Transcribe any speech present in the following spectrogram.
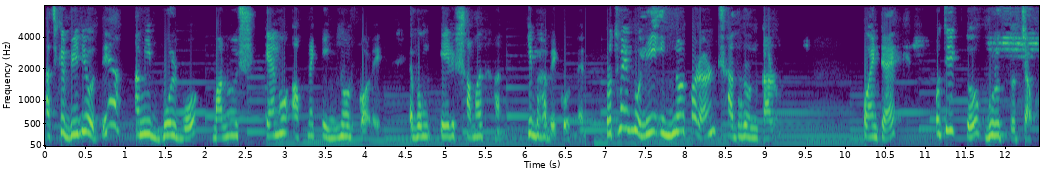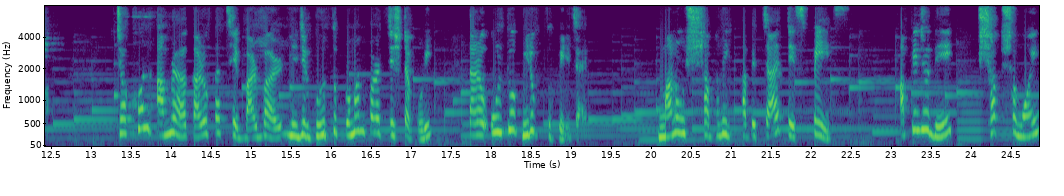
আজকের ভিডিওতে আমি বলব, মানুষ কেন আপনাকে ইগনোর করে এবং এর সমাধান কীভাবে করবেন? প্রথমে বলি ইগনোর করার সাধারণ কারণ পয়েন্ট এক, অতিরিক্ত গুরুত্ব চাওয়া। যখন আমরা কারও কাছে বারবার নিজের গুরুত্ব প্রমাণ করার চেষ্টা করি, তারা উল্টো বিরক্ত হয়ে যায়। মানুষ স্বাভাবিকভাবে চায় যে স্পেস আপনি যদি সব সময়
